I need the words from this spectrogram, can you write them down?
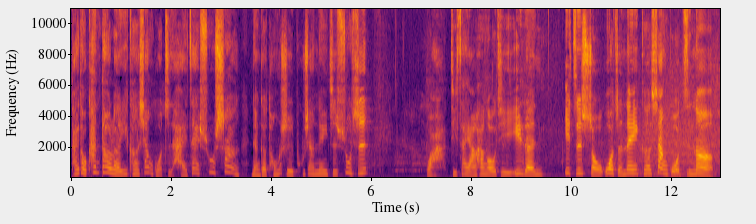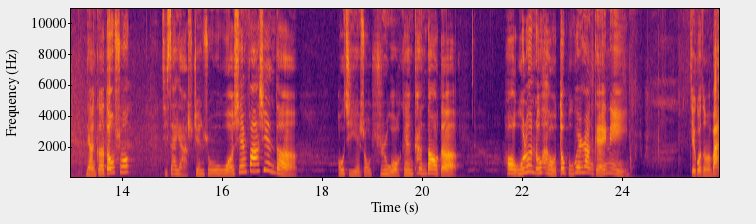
抬头看到了一颗橡果子还在树上，两个同时扑向那一只树枝。哇！吉赛亚和欧吉一人一只手握着那一颗橡果子呢。两个都说，吉赛亚先说：“我先发现的。”欧吉也说：“是我先看到的。”好，无论如何我都不会让给你。结果怎么办？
